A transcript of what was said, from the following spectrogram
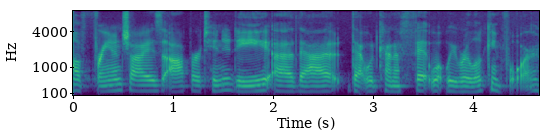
a franchise opportunity uh, that that would kind of fit what we were looking for.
